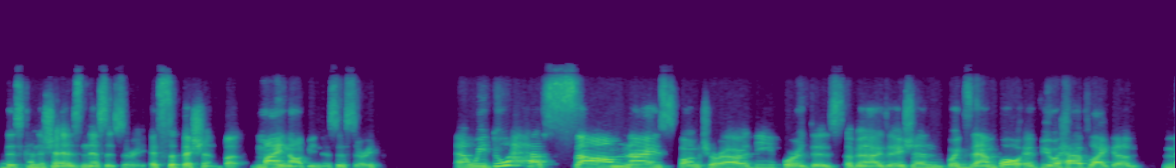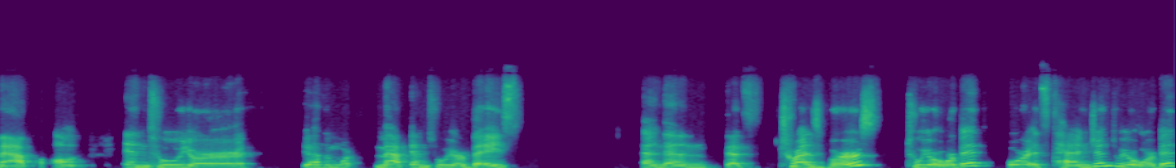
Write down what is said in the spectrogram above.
this condition is necessary. It's sufficient, but might not be necessary. And we do have some nice functionality for this abelianization. For example, if you have like a map on into your, you have a more map into your base and then that's transverse to your orbit or it's tangent to your orbit,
